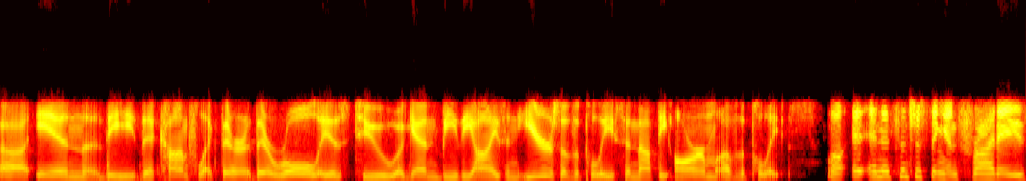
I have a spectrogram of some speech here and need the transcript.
uh, in the the conflict. Their their role is to again be the eyes and ears of the police and not the arm of the police. Well, and it's interesting in Friday's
